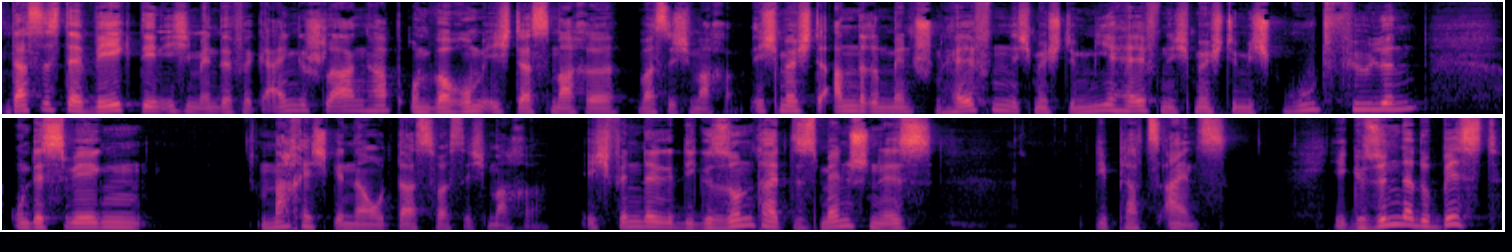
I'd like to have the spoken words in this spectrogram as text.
das ist der Weg, den ich im Endeffekt eingeschlagen habe und warum ich das mache, was ich mache. Ich möchte anderen Menschen helfen, ich möchte mir helfen, ich möchte mich gut fühlen und deswegen mache ich genau das, was ich mache. Ich finde, die Gesundheit des Menschen ist die Platz 1. Je gesünder du bist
